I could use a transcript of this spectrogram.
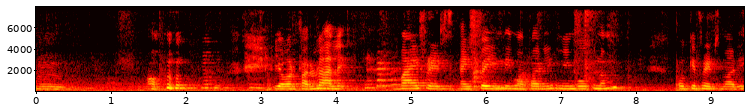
ఎవరు పనులు వాళ్ళే. బాయ్ ఫ్రెండ్స్ అయిపోయింది మా పని. మేము పోతున్నాం. ఓకే ఫ్రెండ్స్ మరి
